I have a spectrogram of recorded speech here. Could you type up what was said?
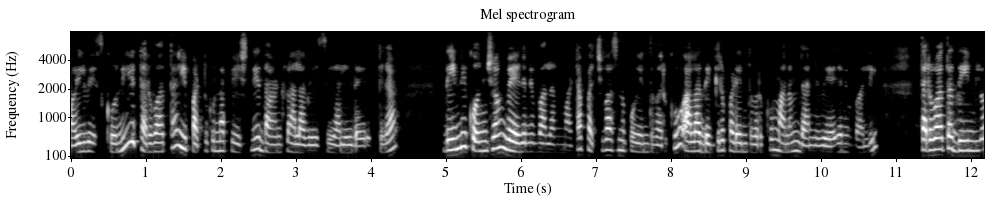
ఆయిల్ వేసుకొని తర్వాత ఈ పట్టుకున్న పేస్ట్ని దాంట్లో అలా వేసేయాలి డైరెక్ట్గా. దీన్ని కొంచెం వేగనివ్వాలన్నమాట. పచ్చివాసన పోయేంత వరకు అలా దగ్గర పడేంత వరకు మనం దాన్ని వేగనివ్వాలి. తర్వాత దీనిలో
